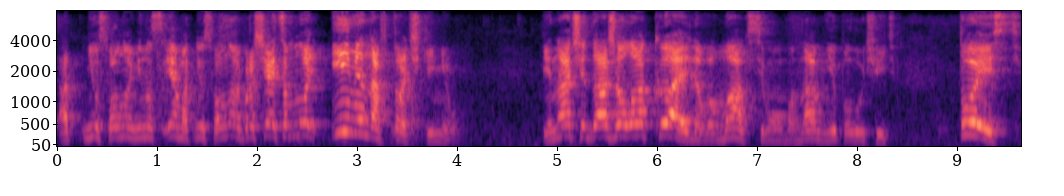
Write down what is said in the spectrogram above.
от ню с волной минус m от ню с волной обращается в ноль именно в точке ню. Иначе даже локального максимума нам не получить. То есть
